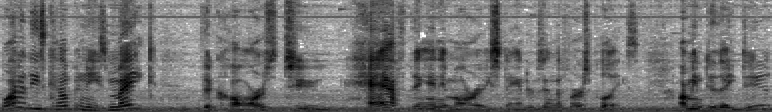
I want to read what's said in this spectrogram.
why do these companies make the cars to half the NMRA standards in the first place. I mean, do they do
